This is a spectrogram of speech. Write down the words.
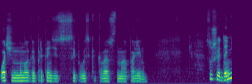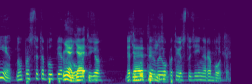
очень много претензий сыпалось как раз на Полину. Слушай, да Вот. нет, ну просто это был первый Не, я- опыт ее. Это я был это первый видел опыт ее студийной работы.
